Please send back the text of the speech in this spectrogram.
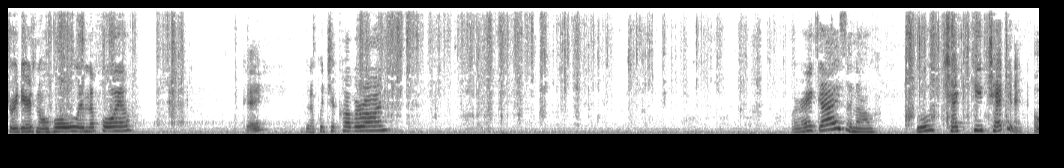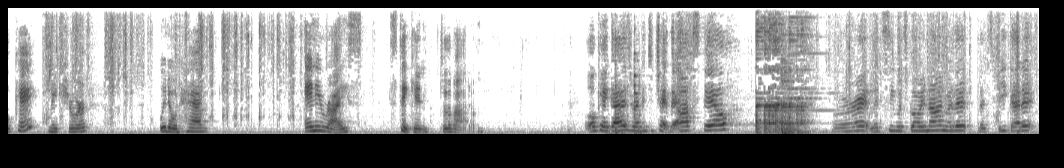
sure there's no hole in the foil. Okay, I'm gonna put your cover on. All right, guys, and I'll we'll check, keep checking it. Okay, make sure we don't have any rice sticking to the bottom. Okay, guys, ready to check the oxtail? All right, let's see what's going on with it. Let's peek at it.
